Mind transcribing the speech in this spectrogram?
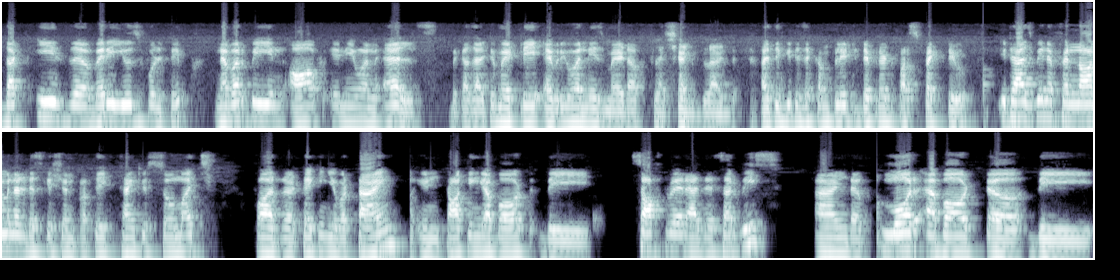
That is a very useful tip never be in awe of anyone else because ultimately everyone is made of flesh and blood. I think it is a completely different perspective. It has been a phenomenal discussion, Prateek. Thank you so much for uh, taking your time in talking about the software as a service and uh, more about uh, the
